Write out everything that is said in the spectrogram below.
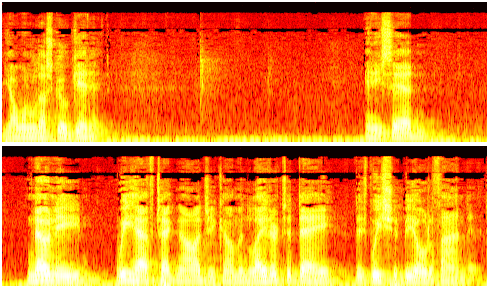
y'all want to let's go get it." And he said, "No need. We have technology coming later today that we should be able to find it."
